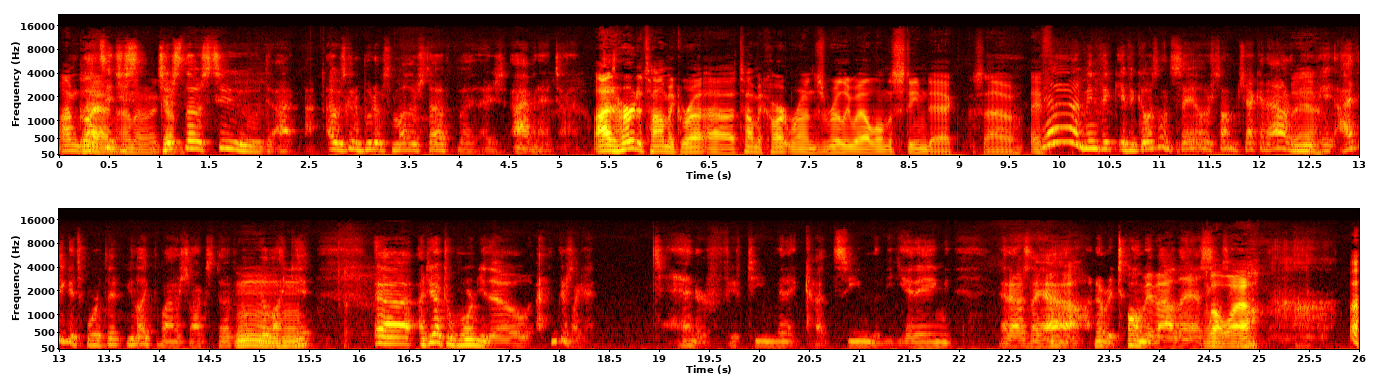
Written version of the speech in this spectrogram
I'm glad. It. Just, I know. I, just those two. I, I- I was going to boot up some other stuff, but I just I haven't had time. I'd heard Atomic uh, Atomic Heart runs really well on the Steam Deck. So if Yeah, I mean, if it, if it goes on sale or something, check it out. I mean, Yeah. it, I think it's worth it. You like the Bioshock stuff, you'll, you'll like Mhm. it. Uh, I do have to warn you though. I think there's like a ten or fifteen minute cutscene in the beginning, and I was like, oh, nobody told me about this. oh wow,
